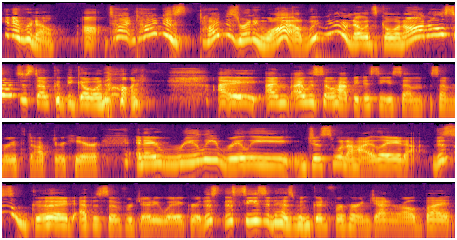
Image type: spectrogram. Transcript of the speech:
you never know. Uh, time time is time is running wild. We, we don't know what's going on. All sorts of stuff could be going on. I I'm I was so happy to see some some Ruth Doctor here, and I really really just want to highlight this is a good episode for Jodie Whittaker. This this season has been good for her in general, but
